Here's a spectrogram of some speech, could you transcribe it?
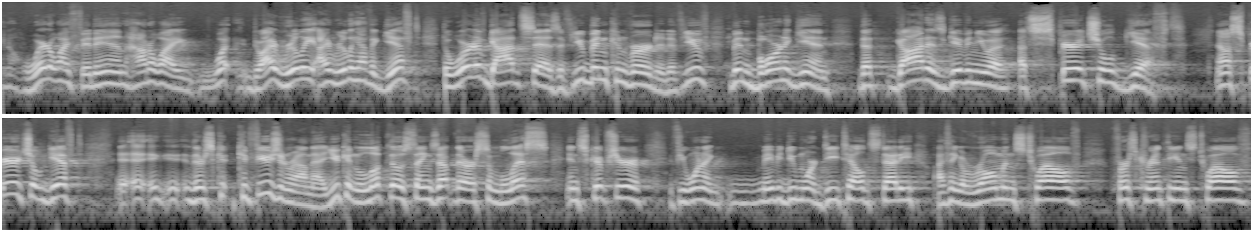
you know, where do I fit in? How do I, what, do I really, I really have a gift? The Word of God says if you've been converted, if you've been born again, that God has given you a, a spiritual gift. Now, a spiritual gift, there's confusion around that. You can look those things up. There are some lists in Scripture. If you want to maybe do more detailed study, I think of Romans 12, 1 Corinthians 12,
